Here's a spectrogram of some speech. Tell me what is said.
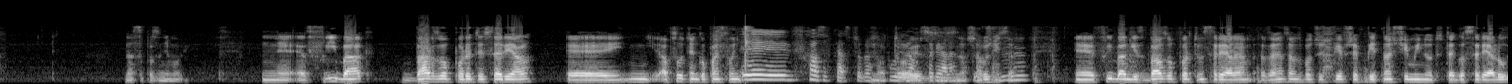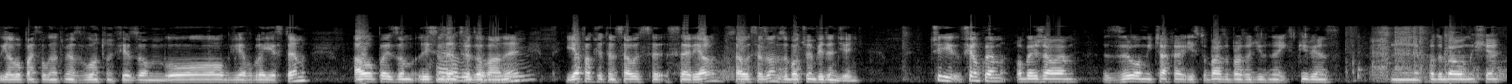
Na 100% nie mówi. Fleabag, bardzo poryty serial. E, absolutnie go Państwo nie... Yy, House of Cards, przepraszam, no, to jest seriale. znaczna różnica. E, Fleabag jest bardzo porytym serialem. Zachęcam zobaczyć pierwsze 15 minut tego serialu i albo Państwo go natomiast włączą wiedzą, o, gdzie ja w ogóle jestem, albo powiedzą, jestem zaintrygowany. Mhm. Ja faktycznie ten cały serial, cały sezon zobaczyłem w jeden dzień. Czyli wsiąkłem, obejrzałem, zryło mi czachę, jest to bardzo, bardzo dziwny experience, mm, podobało mi się, mm,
